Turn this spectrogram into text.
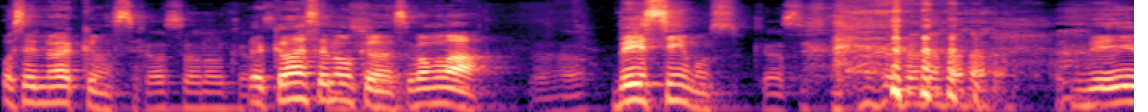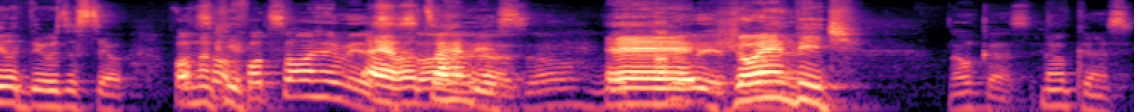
ou se ele não é câncer. Câncer ou não câncer? É câncer ou não câncer? Vamos lá. Aham. Ben Simmons. Câncer. Meu Deus do céu. Falta só, falta só um arremesso. É, falta só arremesso. senão- tá no É, Joel tá meio. Embiid. Não câncer. Não câncer.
